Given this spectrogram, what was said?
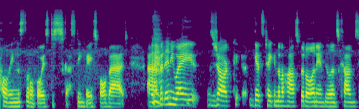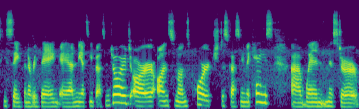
holding this little boy's disgusting baseball bat. Uh, but anyway, Jacques gets taken to the hospital, an ambulance comes, he's safe and everything. And Nancy, Bess, and George are on Simone's porch discussing the case uh, when Mr.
